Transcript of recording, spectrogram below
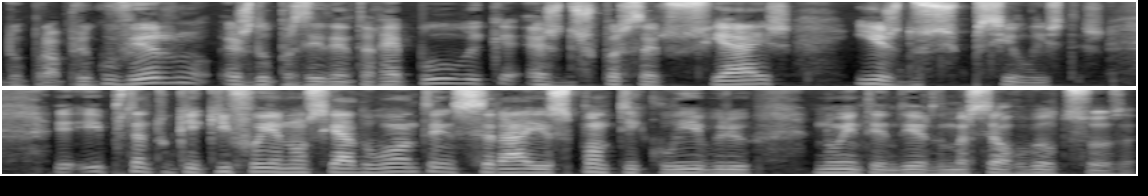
do próprio governo, as do Presidente da República, as dos parceiros sociais e as dos especialistas. E, portanto, o que aqui foi anunciado ontem será esse ponto de equilíbrio no entender de Marcelo Rebelo de Sousa.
